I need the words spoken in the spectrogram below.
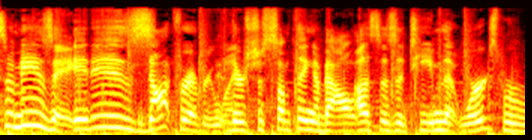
It's amazing. It is not for everyone. There's just something about us as a team that works. We're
